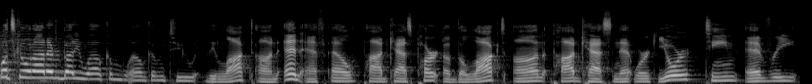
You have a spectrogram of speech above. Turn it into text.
What's going on, everybody? Welcome, welcome to the Locked On NFL podcast, part of the Locked On Podcast Network, your team every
